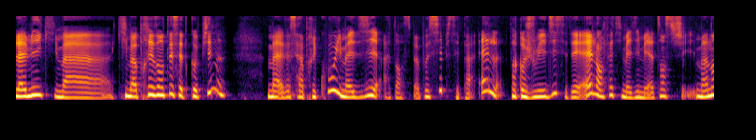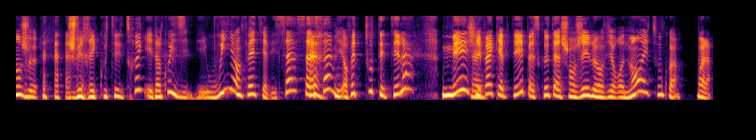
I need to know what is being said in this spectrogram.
l'ami qui m'a qui m'a présenté cette copine, c'est après coup, il m'a dit Attends, c'est pas possible, c'est pas elle. Enfin, quand je lui ai dit c'était elle, en fait, il m'a dit Mais attends, maintenant je, je vais réécouter le truc. Et d'un coup, il dit Mais oui, en fait, il y avait ça, ça, ça. Mais en fait, tout était là. Mais je l'ai Ouais. pas capté parce que tu as changé l'environnement et tout, quoi. Voilà.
